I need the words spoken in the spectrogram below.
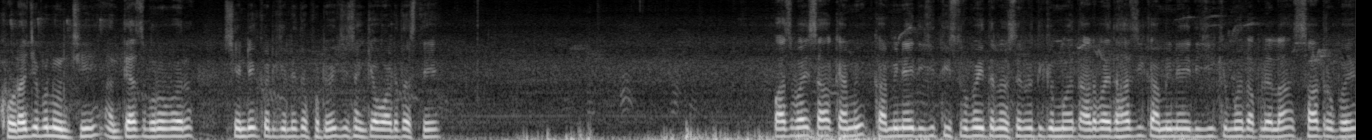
खोडाची पण उंची आणि त्याचबरोबर शेंडे कट केले तर फुटव्याची संख्या वाढत असते. पाच बाय सहा कामी कामी नाही तिची तीस रुपये इतर नर्सरीवरती किंमत आठ बाय दहाची कामी नाही तिची किंमत आपल्याला साठ रुपये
